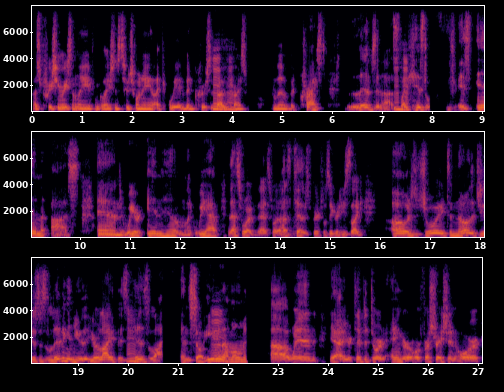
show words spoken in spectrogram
I was preaching recently from Galatians 2:20 like we have been crucified mm-hmm. with Christ live but Christ lives in us. Mm-hmm. Like his life is in us and we are in him. Like we have that's what that's what Hudson Taylor's spiritual secret. He's like, oh, it's joy to know that Jesus is living in you, that your life is mm. his life. And so even mm. that moment uh, when yeah you're tempted toward anger or frustration or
